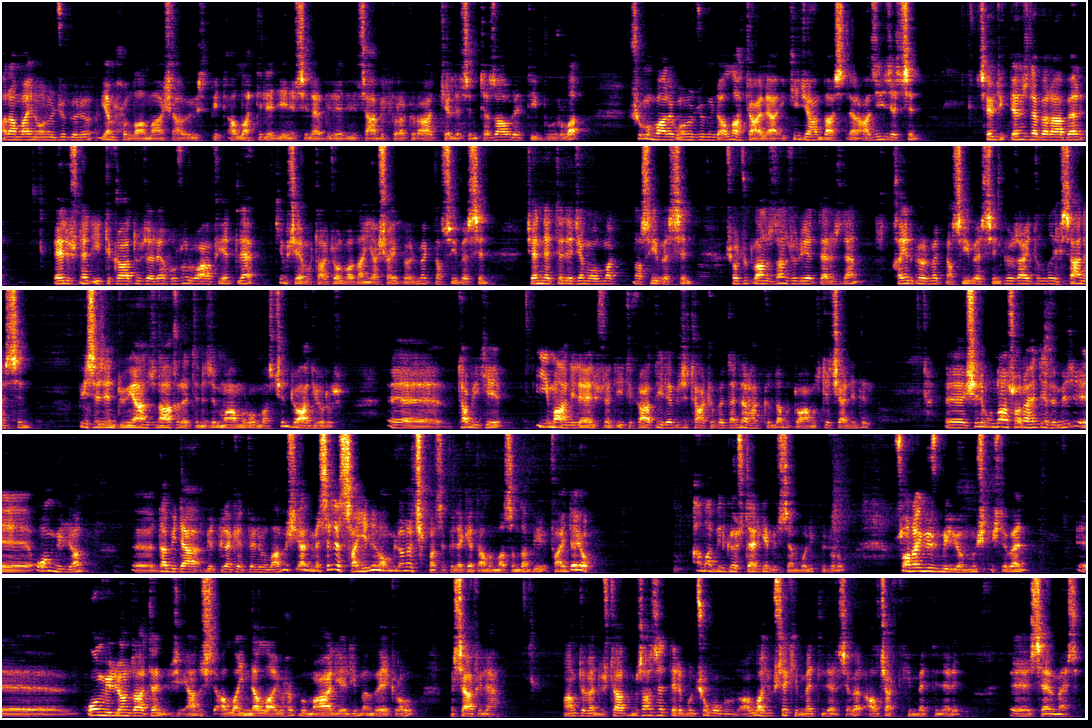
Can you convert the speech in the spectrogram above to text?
Haram ayın 10. günü yemhullah maşa ve yüsbit. Allah dilediğini siler, dilediğini sabit bırakır. Ayet kellesinin tezahür ettiği buyurular. Şu mübarek 10. günde Allah Teala iki cihanda sizler aziz etsin. Sevdiklerinizle beraber ehl sünnet itikadı üzere huzur ve afiyetle kimseye muhtaç olmadan yaşayıp ölmek nasip etsin. Cennette de cem olmak nasip etsin. Çocuklarınızdan, zürriyetlerinizden hayır görmek nasip etsin. Göz aydınlığı ihsan etsin. Biz sizin dünyanızın, ahiretinizin mamur olması için dua ediyoruz. Ee, tabii ki iman ile, ehl sünnet itikadı ile bizi takip edenler hakkında bu duamız geçerlidir. Ee, şimdi bundan sonra hedefimiz e, 10 milyon e, da bir daha bir plaket veriyorlarmış. Yani mesele sayının 10 milyona çıkması, plaket alınmasında bir fayda yok. Ama bir gösterge, bir sembolik bir durum. Sonra 100 milyonmuş. İşte ben eee 10 milyon zaten şey, yani işte Allah inna Allah yuhibbu maaliyel himen ve yekrahu mesafileha. Mahmud Efendi Üstadımız Hazretleri bunu çok okurdu. Allah yüksek himmetlileri sever, alçak himmetlileri eee, sevmez.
